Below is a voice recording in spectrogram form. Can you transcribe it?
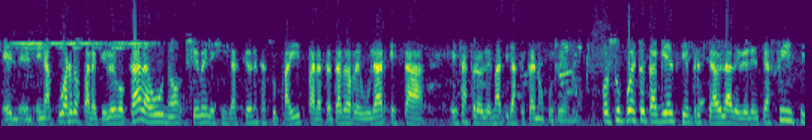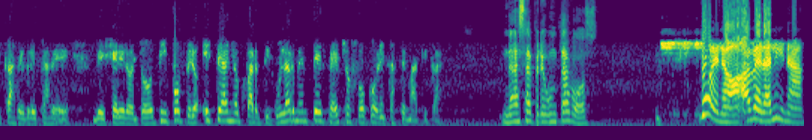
en, acuerdos para que luego cada uno lleve legislaciones a su país para tratar de regular esta estas problemáticas que están ocurriendo. Por supuesto, también siempre se habla de violencias físicas, de brechas de, género en todo tipo, pero este año particularmente se ha hecho foco en estas temáticas. NASA, pregunta a vos. Bueno, a ver, Alina,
